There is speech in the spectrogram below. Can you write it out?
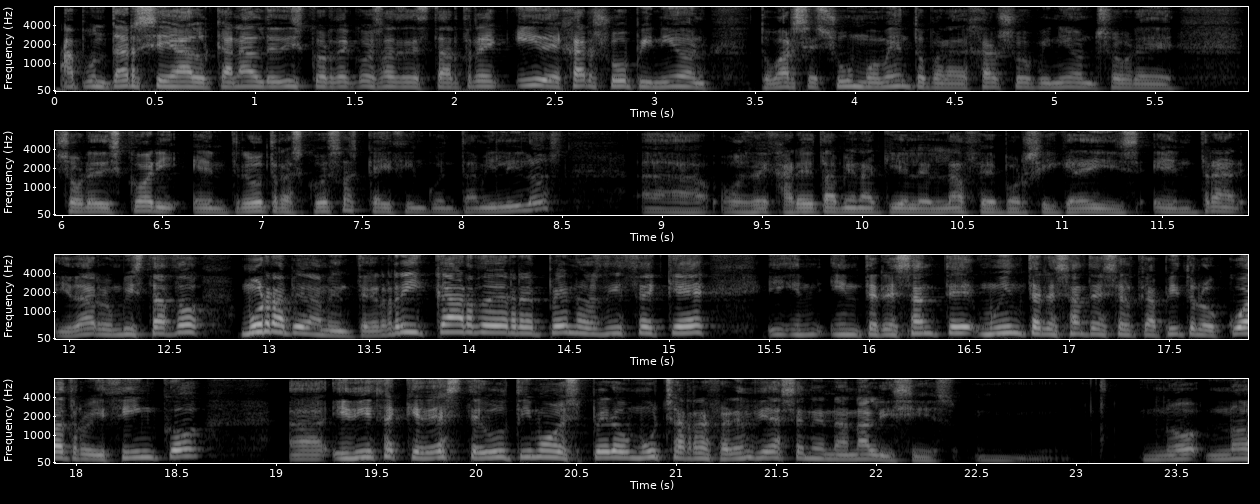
apuntarse al canal de Discord de cosas de Star Trek y dejar su opinión, tomarse su momento para dejar su opinión sobre, sobre Discovery, entre otras cosas, que hay 50.000 hilos. Ah, os dejaré también aquí el enlace por si queréis entrar y dar un vistazo. Muy rápidamente, Ricardo RP nos dice que interesante, muy interesante es el capítulo 4 y 5 ah, y dice que de este último espero muchas referencias en el análisis. Mm, no, no,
